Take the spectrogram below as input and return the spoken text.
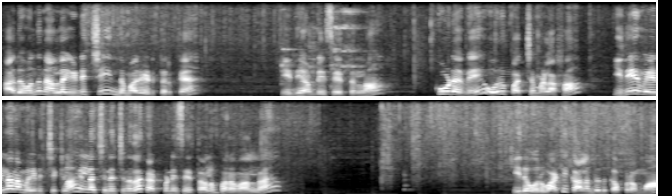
அதை வந்து நல்லா இடித்து இந்த மாதிரி எடுத்திருக்கேன். இதையும் அப்படியே சேர்த்துடலாம். கூடவே ஒரு பச்சை மிளகாய். இதையும் வேணால் நம்ம இடிச்சுக்கலாம். இல்லை சின்ன சின்னதாக கட் பண்ணி சேர்த்தாலும் பரவாயில்ல. இதை ஒரு வாட்டி கலந்ததுக்கப்புறமா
